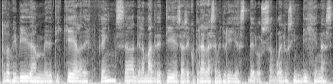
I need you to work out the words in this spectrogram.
Toda mi vida me dediqué a la defensa de la madre tierra, a recuperar las sabidurías de los abuelos indígenas.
